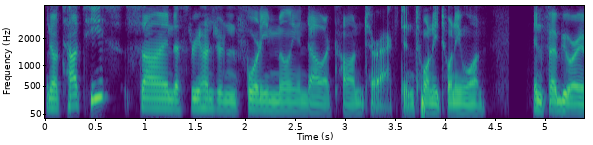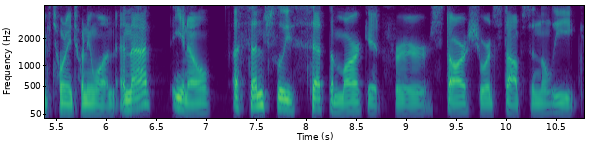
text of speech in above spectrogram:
you know, Tatis signed a three hundred and forty million dollar contract in twenty twenty one, in February of twenty twenty one, and that you know essentially set the market for star shortstops in the league.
